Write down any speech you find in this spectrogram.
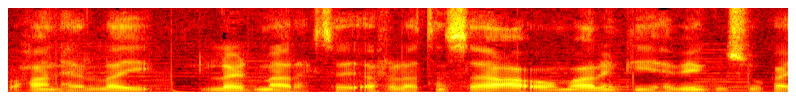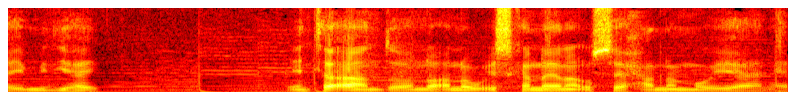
waxaan helnay laydh maaragtay afar labaatan saaca oo maalinkii habeenku suukaaya mid yahay. Inta aan doonno annagu iskana inaan u seexanno mooyaane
